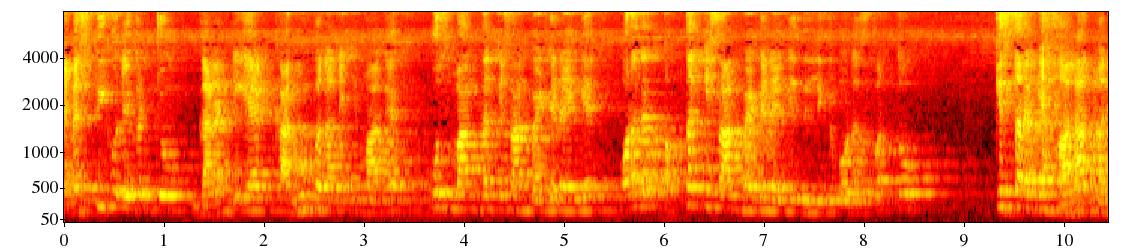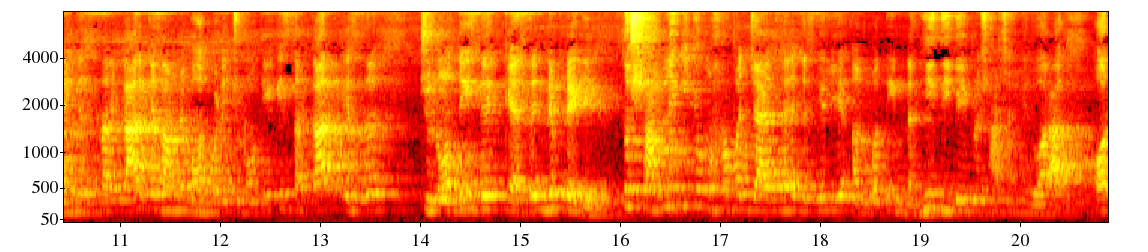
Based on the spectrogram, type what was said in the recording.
एमएसपी को लेकर जो गारंटी है, कानून बनाने की मांग है, उस मांग तक किसान बैठे रहेंगे? और अगर तब तक किसान बैठे रहेंगे दिल्ली के बॉर्डर्स पर तो किस तरह के हालात बनेंगे? सरकार के सामने बहुत बड़ी चुनौती है कि सरकार इस चुनौती से कैसे निपटेगी? तो शामली की जो महापंचायत है, जिसके लिए अनुमति नहीं दी गई प्रशासन के द्वारा, और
